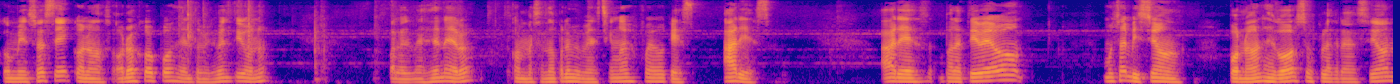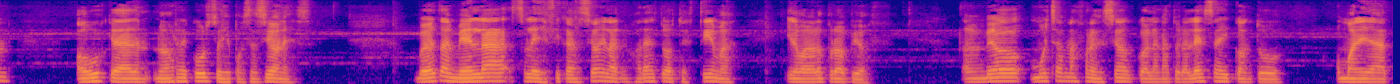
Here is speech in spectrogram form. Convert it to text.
Comienzo así con los horóscopos del 2021 para el mes de enero, comenzando por el primer signo de fuego que es Aries. Aries, para ti veo mucha ambición por nuevos negocios, por la creación o búsqueda de nuevos recursos y posesiones. Veo también la solidificación y la mejora de tu autoestima y el valor propio. También veo mucha más conexión con la naturaleza y con tu humanidad.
